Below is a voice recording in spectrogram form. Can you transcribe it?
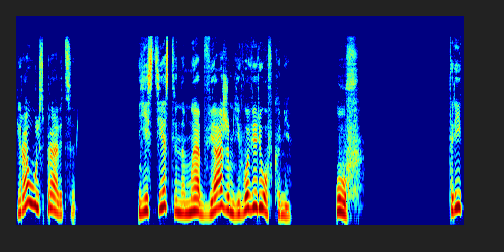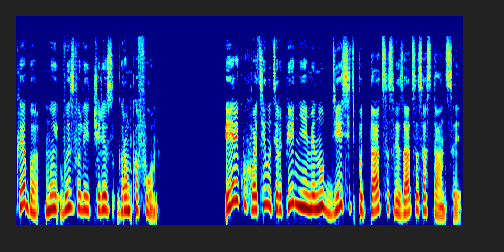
и Рауль справится. Естественно, мы обвяжем его веревками. Уф. Три кэба мы вызвали через громкофон. Эрику хватило терпения минут десять пытаться связаться со станцией.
